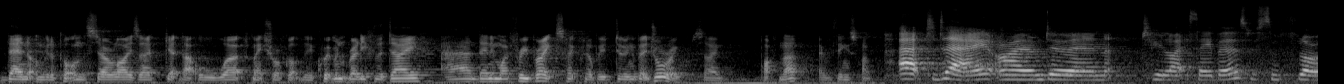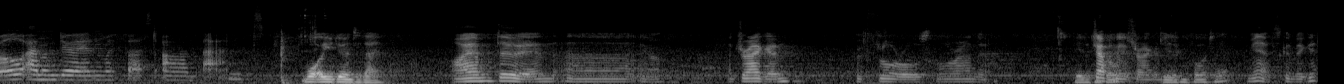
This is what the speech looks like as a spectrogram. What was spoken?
Then I'm going to put on the sterilizer, get that all worked, make sure I've got the equipment ready for the day, and then in my free breaks, hopefully I'll be doing a bit of drawing. So apart from that, everything's fun. Uh, today I'm doing two lightsabers with some floral and I'm doing my first armband. What are you doing today? I am doing uh, hang on, a dragon with florals all around it. Japanese forward, dragon. You looking forward to it? Yeah, it's gonna be good.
